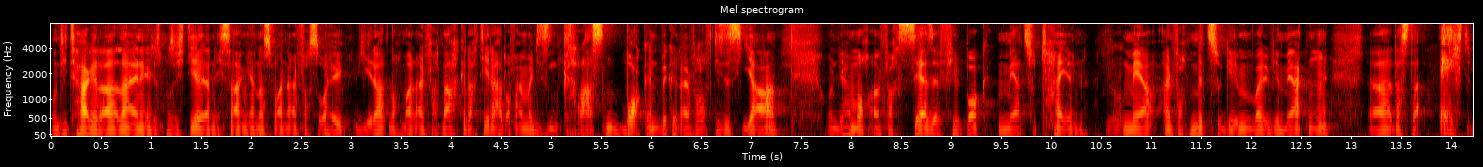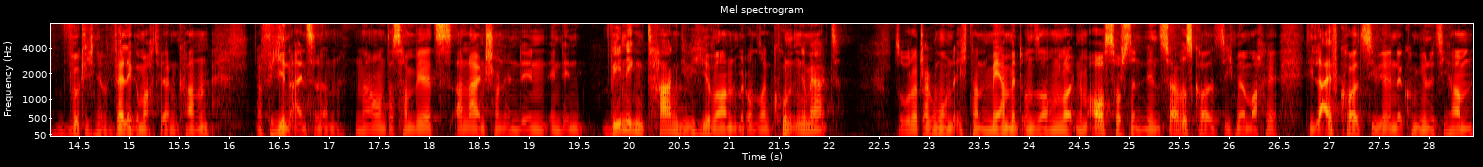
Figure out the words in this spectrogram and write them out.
und die Tage da alleine, das muss ich dir ja nicht sagen, Jan, das waren einfach so, hey, jeder hat nochmal einfach nachgedacht, jeder hat auf einmal diesen krassen Bock entwickelt, einfach auf dieses Jahr und wir haben auch einfach sehr, sehr viel Bock, mehr zu teilen mehr einfach mitzugeben, weil wir merken, äh, dass da echt wirklich eine Welle gemacht werden kann für jeden Einzelnen. Na, und das haben wir jetzt allein schon in den, in den wenigen Tagen, die wir hier waren, mit unseren Kunden gemerkt. So, wo der Giacomo und ich dann mehr mit unseren Leuten im Austausch sind, in den Service-Calls, die ich mehr mache, die Live-Calls, die wir in der Community haben,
